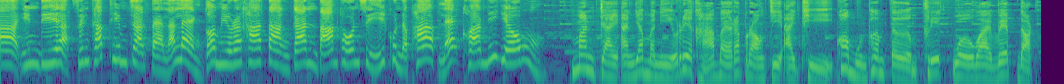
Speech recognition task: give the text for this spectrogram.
า อินเดีย ซึ่งทับทิมจากแต่ละแหล่งก็มีราคาต่างกันตามโทนสีคุณภาพและความนิยมมั่นใจอัญมณีเรียกหาใบรับรอง GIT ข้อมูลเพิ่มเติม คลิก www.git.or.th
